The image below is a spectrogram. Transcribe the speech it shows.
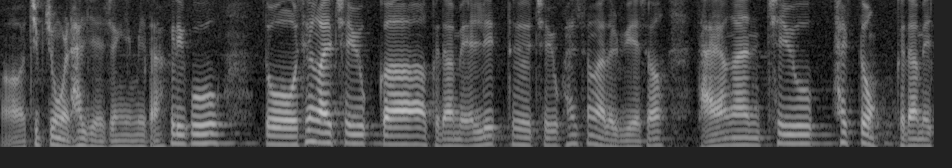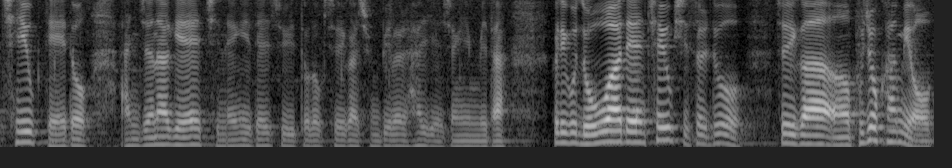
어, 집중을 할 예정입니다. 그리고 또 생활체육과 그다음에 엘리트 체육 활성화를 위해서 다양한 체육 활동, 그 다음에 체육 대회도 안전하게 진행이 될 수 있도록 저희가 준비를 할 예정입니다. 그리고 노후화된 체육 시설도 저희가 어, 부족함이 없,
